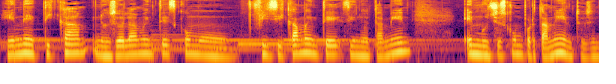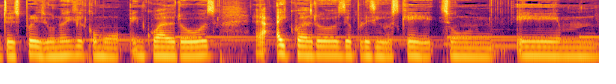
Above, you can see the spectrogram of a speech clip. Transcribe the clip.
genética no solamente es como físicamente, sino también en muchos comportamientos. Entonces por eso uno dice como en cuadros, eh, hay cuadros depresivos que son, em,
